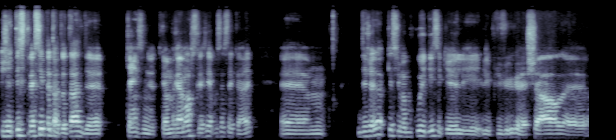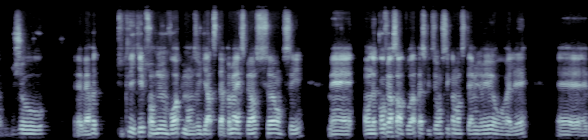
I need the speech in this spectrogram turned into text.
J'ai été stressé peut-être un total de 15 minutes. Comme vraiment stressé, après ça, c'est correct. Euh, déjà là, qu'est-ce qui m'a beaucoup aidé, c'est que les, les, plus vieux, euh, Charles, Joe, ben, en fait, toute l'équipe sont venus me voir et m'ont dit Regarde, c'est ta première expérience, ça, on sait. Mais on a confiance en toi parce que on sait comment tu t'es amélioré au relais. Euh,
